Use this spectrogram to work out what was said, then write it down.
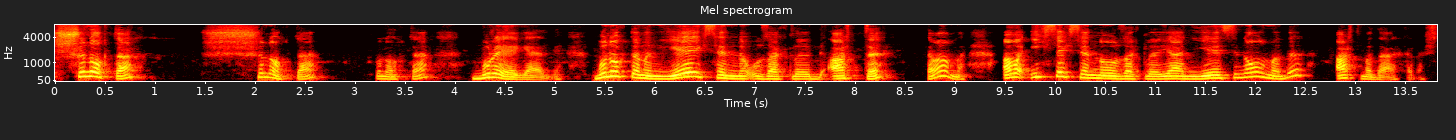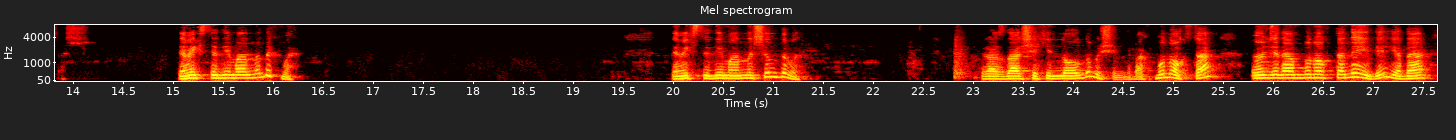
Şu nokta, şu nokta, bu nokta buraya geldi. Bu noktanın y eksenine uzaklığı arttı. Tamam mı? Ama x eksenine uzaklığı yani y'si ne olmadı? Artmadı arkadaşlar. Demek istediğimi anladık mı? Demek istediğim anlaşıldı mı? Biraz daha şekilli oldu mu şimdi? Bak bu nokta, önceden bu nokta neydi? Ya da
